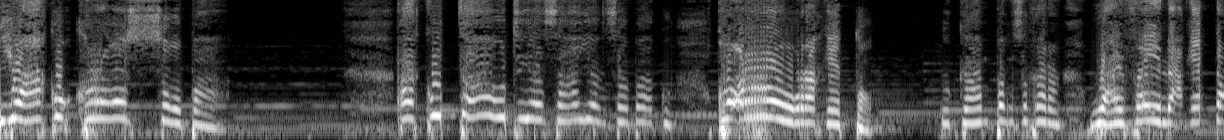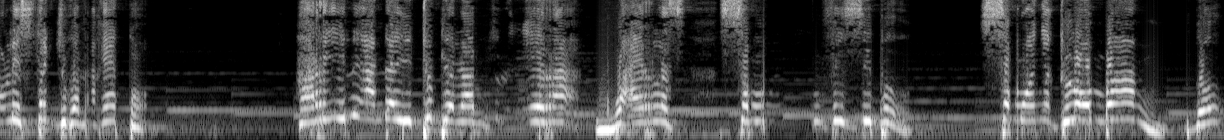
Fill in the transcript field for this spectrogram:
Ya aku kroso, Pak. Aku tahu dia sayang sama aku. Kok roh raketok? Itu gampang sekarang. Wifi enggak ketok, listrik juga enggak ketok. Hari ini Anda hidup dalam era wireless, semua invisible. Semuanya gelombang, betul?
